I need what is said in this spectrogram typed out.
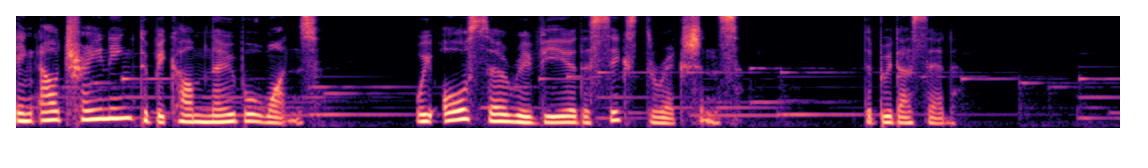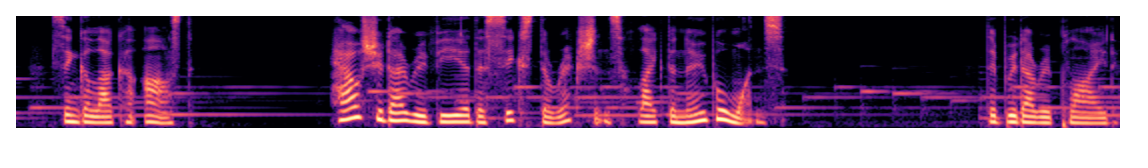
In our training to become noble ones, we also revere the six directions. The Buddha said. Singalaka asked, How should I revere the six directions like the noble ones? The Buddha replied,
